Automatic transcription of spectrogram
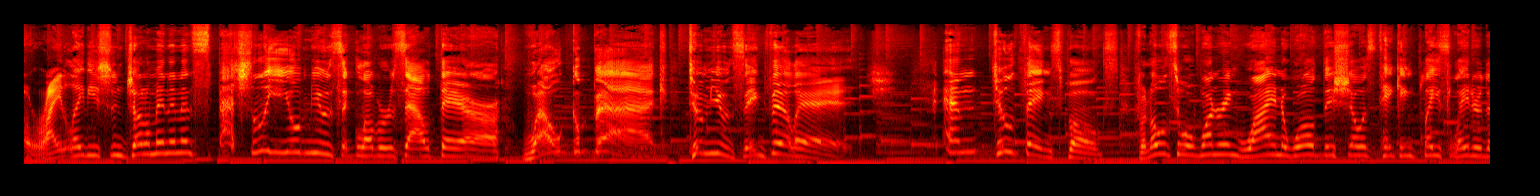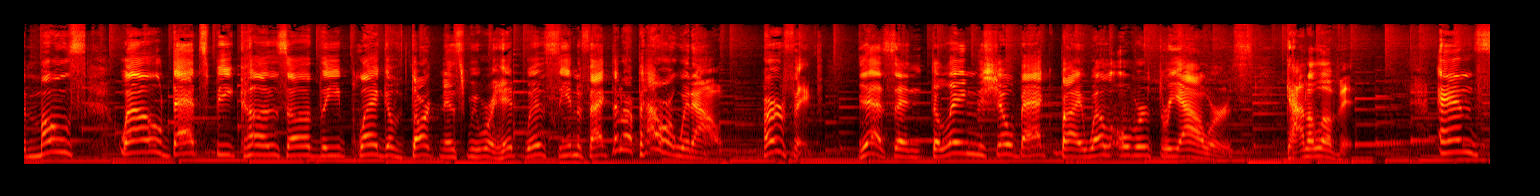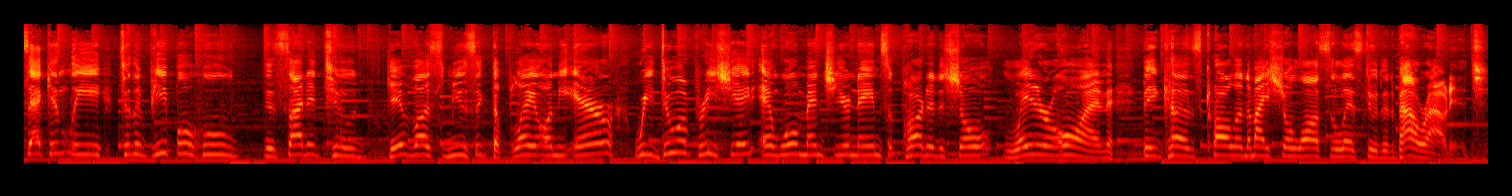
All right, ladies and gentlemen, and especially you music lovers out there, welcome back to Music Village. And two things, folks. For those who are wondering why in the world this show is taking place later than most, well, that's because of the plague of darkness we were hit with, seeing the fact that our power went out. Perfect. Yes, and delaying the show back by well over three hours. Gotta love it. And secondly, to the people who decided to give us music to play on the air, we do appreciate and we'll mention your names part of the show later on because Carl and the lost the list due to the power outage.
